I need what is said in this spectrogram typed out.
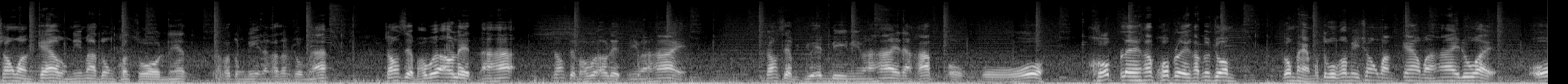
ช่องวางแก้วตรงนี้มาตรงคอนโซลนี่แล้วก็ตรงนี้นะครับท่านผู้ชมนะช่องเสียบ power outlet นะฮะช่องเสียบ power outlet มีมาให้ ช่องเสียบ USB มีมาให้นะครับ โอ้โหครบเลยครับครบเลยครับท่านผู้ชมตรงแผงประตูเขามีช่องวางแก้วมาให้ด้วย โอ้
